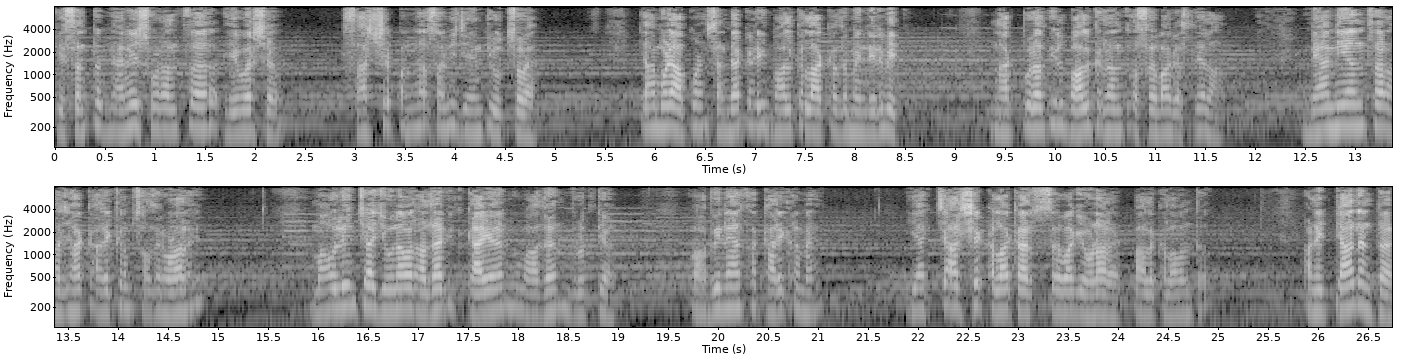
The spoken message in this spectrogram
की संत ज्ञानेश्वरांचं हे वर्ष सातशे पन्नासावी जयंती उत्सव आहे. त्यामुळे आपण संध्याकाळी बालकला अकादमी निर्मित नागपुरातील बालकलांचा सहभाग असलेला ज्ञानियांचा राजा हा कार्यक्रम सादर होणार आहे. माऊलींच्या जीवनावर आधारित गायन वादन नृत्य अभिनयाचा कार्यक्रम आहे या चारशे कलाकार सहभागी होणार आहे बालकलावंत आणि त्यानंतर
